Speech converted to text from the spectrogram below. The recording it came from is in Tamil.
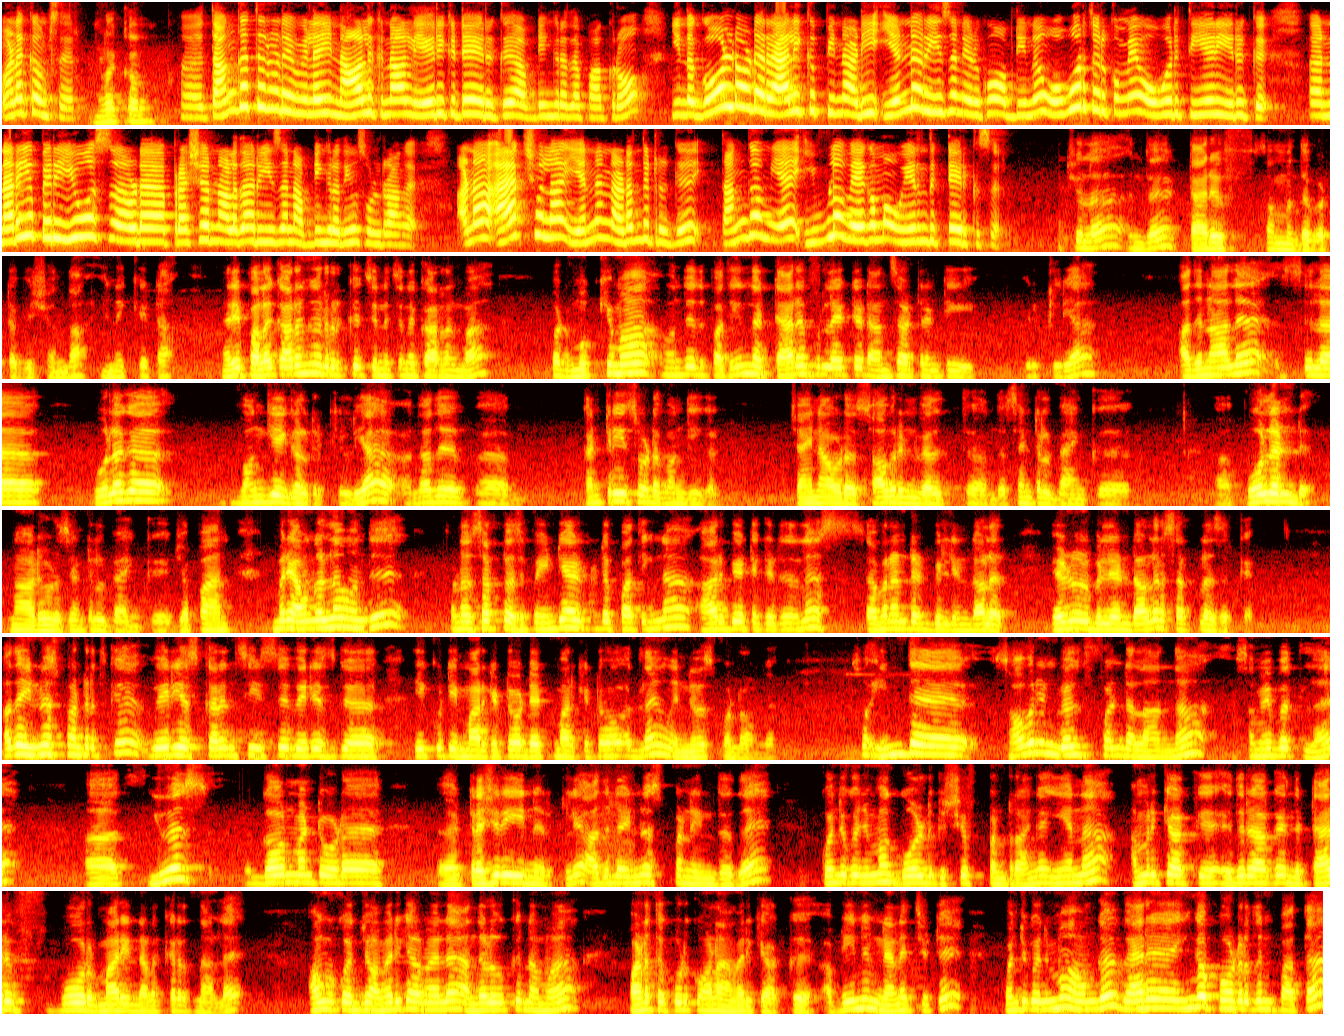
வணக்கம் சார் வணக்கம். தங்கத்தினுடைய விலை நாளுக்கு நாள் ஏறிக்கிட்டே இருக்கு அப்படிங்கிறத பார்க்குறோம் இந்த கோல்டோட ரேலிக்கு பின்னாடி என்ன ரீசன் இருக்கும் அப்படின்னு ஒவ்வொருத்தருக்குமே ஒவ்வொரு தியரி இருக்கு. நிறைய பேர் யூஎஸோட ப்ரெஷர்னால தான் ரீசன் அப்படிங்கிறதையும் சொல்றாங்க. ஆனா ஆக்சுவலா என்ன நடந்துட்டு இருக்கு தங்கம் ஏன் இவ்வளோ வேகமா உயர்ந்துகிட்டே இருக்கு சார் ஆக்சுவலாக இந்த டாரிஃப் சம்மந்தப்பட்ட விஷயம்தான் என்ன கேட்டால் நிறைய பல காரணங்கள் இருக்குது சின்ன சின்ன காரணங்கள். பட் முக்கியமாக வந்து இது பார்த்தீங்கன்னா இந்த டாரிஃப் ரிலேட்டட் அன்சர்டனிட்டி இருக்கு இல்லையா? அதனால சில உலக வங்கிகள் இருக்கு இல்லையா? அதாவது கண்ட்ரீஸோட வங்கிகள். சைனாவோட சாவரின் வெல்த் அந்த சென்ட்ரல் பேங்க்கு போலண்டு நாடோட சென்ட்ரல் பேங்க்கு ஜப்பான் இந்த மாதிரி அவங்கெல்லாம் வந்து சர்ப்ளஸ் இப்போ இந்தியா கிட்ட பார்த்தீங்கன்னா ஆர்பிஐ கிட்ட செவன் ஹண்ட்ரட் பில்லியன் டாலர் எழுநூறு பில்லியன் டாலர் சர்ப்ளஸ் இருக்கு. அதை இன்வெஸ்ட் பண்ணுறதுக்கு வேரியஸ் கரன்சிஸு வேரியஸ் ஈக்விட்டி மார்க்கெட்டோ டெட் மார்க்கெட்டோ அதெல்லாம் இவங்க இன்வெஸ்ட் பண்ணுறவங்க ஸோ இந்த சாவரின் வெல்த் ஃபண்டெல்லாம் தான் சமீபத்தில் யுஎஸ் கவர்மெண்ட்டோட ட்ரெஷரின்னு இருக்கு இல்லையா? அதில் இன்வெஸ்ட் பண்ணியிருந்ததை கொஞ்சம் கொஞ்சமாக கோல்டுக்கு ஷிஃப்ட் பண்ணுறாங்க ஏன்னா அமெரிக்காவுக்கு எதிராக இந்த டாரிஃப் போர் மாதிரி நடக்கிறதுனால அவங்க கொஞ்சம் அமெரிக்கா மேலே அந்த அளவுக்கு நம்ம பணத்தை கொடுக்க வேணாம் அமெரிக்காவுக்கு அப்படின்னு நினச்சிட்டு கொஞ்சம் கொஞ்சமாக அவங்க வேற எங்கே போடுறதுன்னு பார்த்தா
